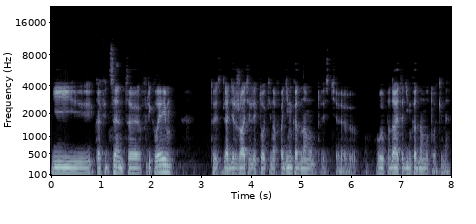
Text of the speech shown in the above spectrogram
И коэффициент э, free claim, то есть для держателей токенов один к одному, то есть э, выпадает один к одному токены.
